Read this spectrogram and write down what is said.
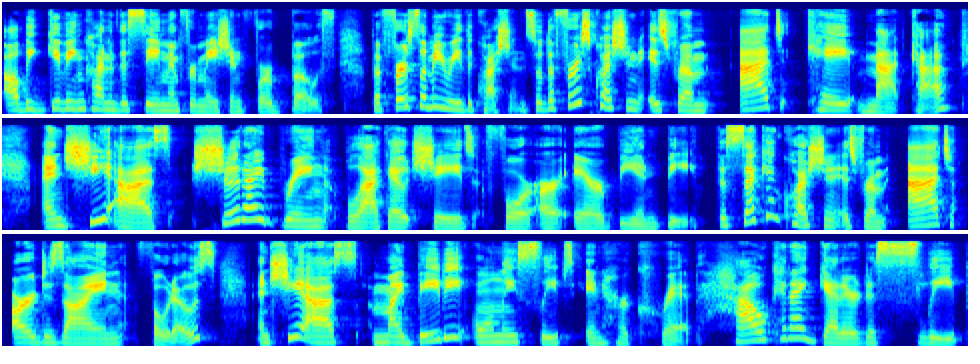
I'll be giving kind of the same information for both. But first, let me read the question. So the first question is from at K Matka, and she asks, Should I bring blackout shades for our Airbnb? The second question is from at Our Design Photos, and she asks, My baby only sleeps in her crib. How can I get her to sleep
